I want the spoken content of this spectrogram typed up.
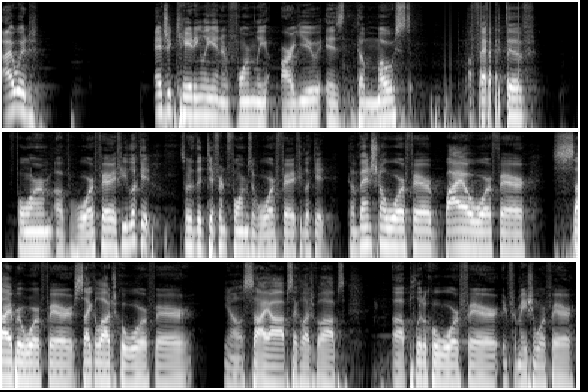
I would educatingly and informally argue, is the most effective form of warfare. If you look at sort of the different forms of warfare, if you look at conventional warfare, bio warfare, cyber warfare, psychological warfare, you know, psyops, psychological ops, uh, political warfare, information warfare,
